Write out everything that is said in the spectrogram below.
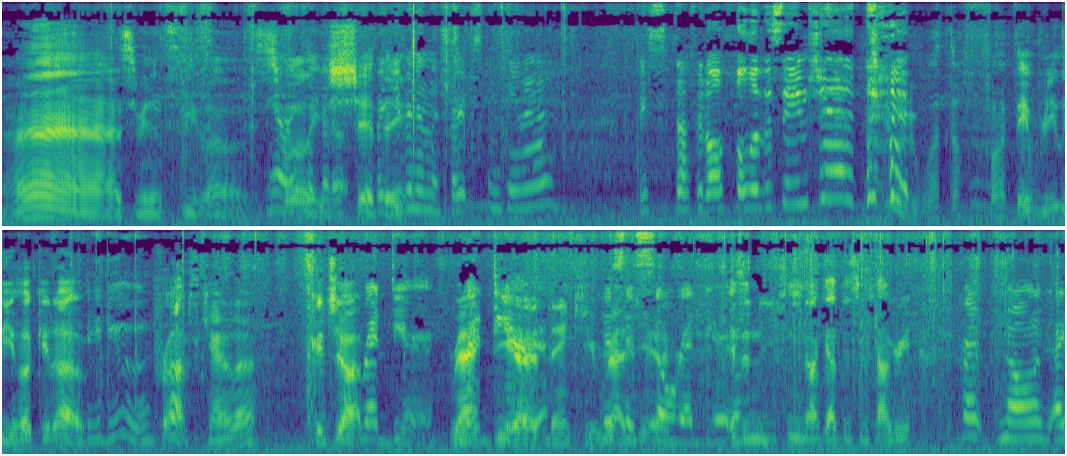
Ah, see we didn't see those. Yeah, Holy put that out. shit, But they even in the sharps container, they stuff it all full of the same shit. Dude, what the fuck? They really hook it up. they do. Props, Canada. Good job. Red deer. Red deer. Thank you, This red is deer. so red deer. Is it, can you not get this in Calgary? No, I,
